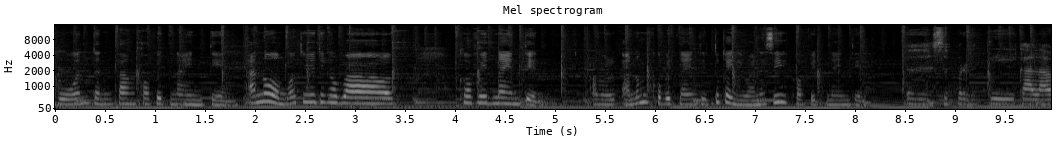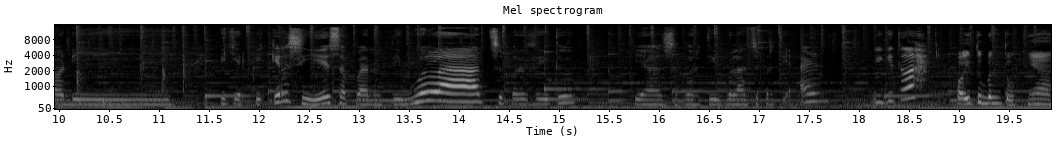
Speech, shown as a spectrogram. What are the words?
tahun tentang COVID-19. Anum, what do you think about COVID-19? Menurut Anum, COVID-19 itu kayak gimana sih COVID-19? Uh, seperti kalau dipikir-pikir sih seperti bulat, seperti itu ya seperti bulat seperti air begitulah oh itu bentuknya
